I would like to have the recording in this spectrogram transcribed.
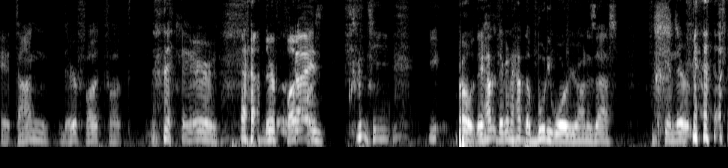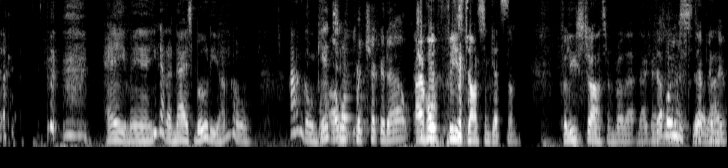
etang, they're fucked, fucked. they're They're fucked. guys. he- he- bro, they have they're gonna have the booty warrior on his ass. Fucking they're hey man, you got a nice booty. I'm going I'm gonna get you. I want to check it out. I hope Felice Johnson gets them. Felice Johnson, bro. That that Is guy's that boy gonna even still step in. alive?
